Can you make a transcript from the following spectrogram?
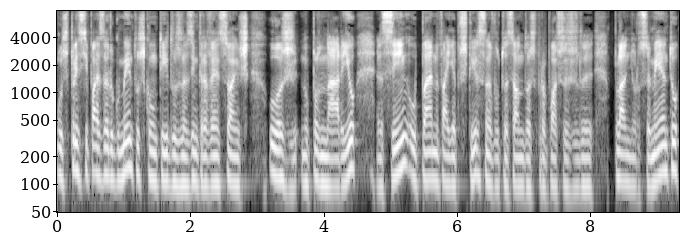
os principais argumentos contidos nas intervenções hoje no plenário. Assim, o PAN vai abster-se na votação das propostas de plano e orçamento,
